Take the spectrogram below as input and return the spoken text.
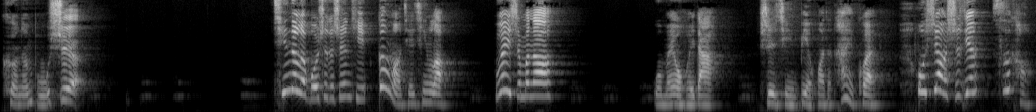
可能不是。亲德勒博士的身体更往前倾了，为什么呢？我没有回答。事情变化的太快，我需要时间思考。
